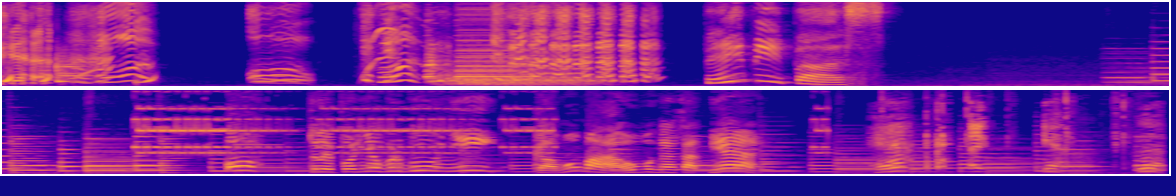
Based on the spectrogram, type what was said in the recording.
Baby bus. Oh, teleponnya berbunyi. Kamu mau mengangkatnya? Ya, eh, ya, eh.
